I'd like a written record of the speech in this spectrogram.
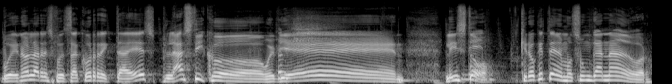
Bueno, la respuesta correcta es plástico. Muy bien. Listo. Bien. Creo que tenemos un ganador.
